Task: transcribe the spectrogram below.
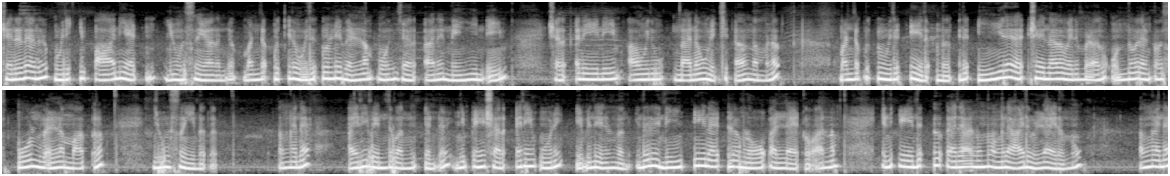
ചിലത് അത് ഉരുക്കി പാനിയായിട്ട് യൂസ് ചെയ്യാറുണ്ട്. മണ്ടപ്പുറ്റിന് ഒരു തുള്ളി വെള്ളം പോലും ചേർക്കാതെ നെയ്യിന്റെയും ശർക്കരയുടെയും ആ ഒരു നനവ് വെച്ചിട്ടാണ് നമ്മൾ മണ്ടപ്പുറ്റ് ഉരുട്ടിയെടുക്കുന്നത് പിന്നെ തീരെ രക്ഷയില്ലാതെ വരുമ്പോഴാണ് ഒന്നോ രണ്ടോ സ്പൂൺ വെള്ളം മാത്രം യൂസ് ചെയ്യുന്നത്. അങ്ങനെ അരി വെന്ത് വന്നിട്ടുണ്ട്. ഇനിയിപ്പോൾ ഈ ശർക്കരയും കൂടി ഇതിലിരുന്നത് ഇതൊരു ഡീറ്റെയിൽ ബ്ലോ ബ്ലോഗ് അല്ല കേട്ടോ കാരണം എനിക്ക് എടുത്ത് തരാനൊന്നും അങ്ങനെ ആരുമില്ലായിരുന്നു അങ്ങനെ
